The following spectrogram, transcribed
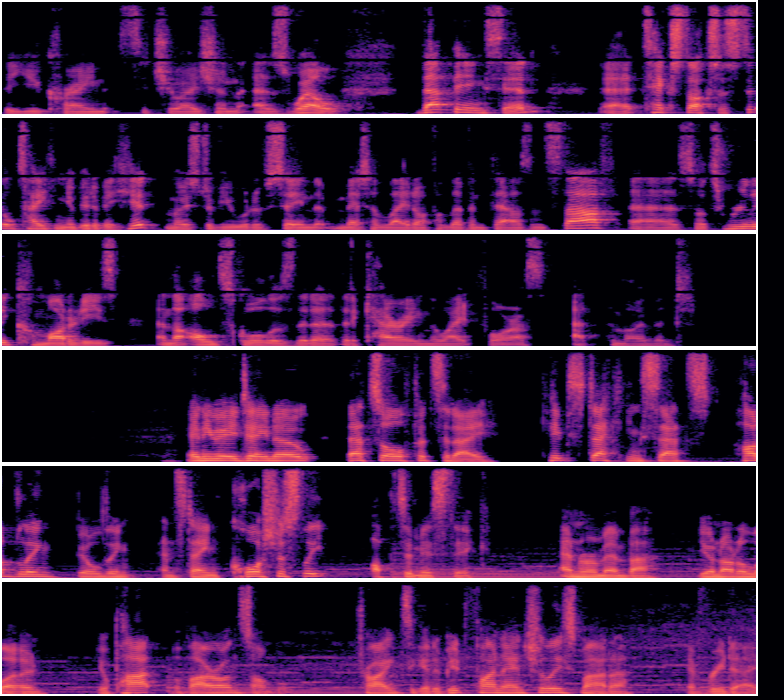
the Ukraine situation as well. That being said, uh, tech stocks are still taking a bit of a hit. Most of you would have seen that Meta laid off 11,000 staff. Uh, so it's really commodities and the old schoolers that are, that are carrying the weight for us at the moment. Anyway, Dino, that's all for today. Keep stacking sats, hodling, building, and staying cautiously optimistic. And remember, you're not alone. You're part of our ensemble, trying to get a bit financially smarter every day.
